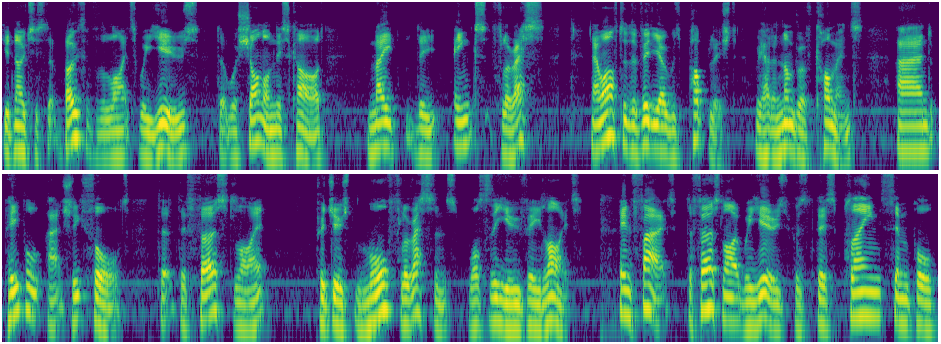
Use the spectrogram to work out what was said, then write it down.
you'd notice that both of the lights we use that were shone on this card made the inks fluoresce. Now after the video was published we had a number of comments and people actually thought that the first light produced more fluorescence was the UV light. In fact the first light we used was this plain simple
